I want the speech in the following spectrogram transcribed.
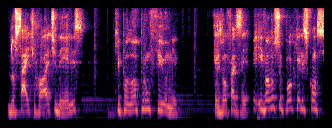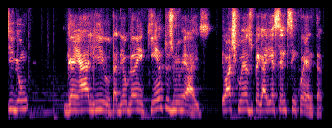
do site hot deles, que pulou para um filme que eles vão fazer. E, e vamos supor que eles consigam ganhar ali. O Tadeu ganha 500 mil reais. Eu acho que o Enzo pegaria 150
